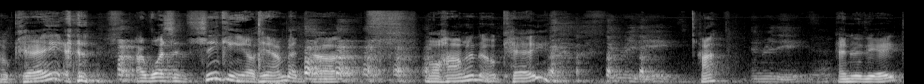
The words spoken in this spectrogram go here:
Okay. I wasn't thinking of him, but uh, Mohammed, okay. Huh? Henry VIII?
